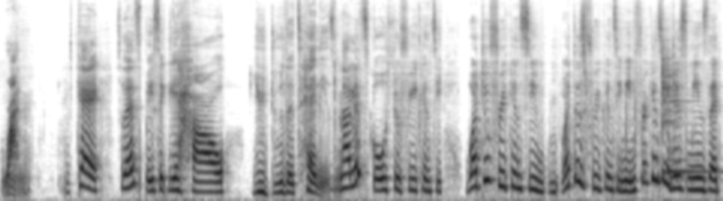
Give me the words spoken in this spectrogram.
1. Okay, so that's basically how you do the tallies. Now let's go through frequency. What do frequency, what does frequency mean? Frequency just means that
